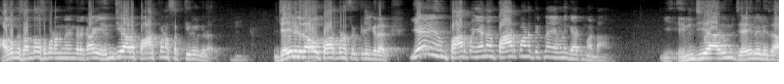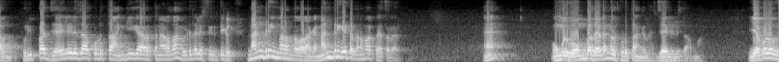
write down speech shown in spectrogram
அவங்க சந்தோஷப்படணுங்கிறக்காக எம்ஜிஆரை பார்ப்பன சக்திகள்ங்கிறார். ஜெயலலிதாவை பார்ப்பன சக்திகள்ங்கிறார். ஏன் பார்ப்பன் ஏன்னா பார்ப்பான திட்டினா எவனும் கேட்க மாட்டான். எம்ஜிஆரும் ஜெயலலிதாவும் குறிப்பாக ஜெயலலிதா கொடுத்த அங்கீகாரத்தினால தான் விடுதலை சிறுத்தைகள் நன்றி மறந்தவராக நன்றி கெட்டதனமா பேசுகிறார் உங்களுக்கு ஒன்பது இடங்கள் கொடுத்தாங்கல்ல ஜெயலலிதா அம்மா எவ்வளவு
